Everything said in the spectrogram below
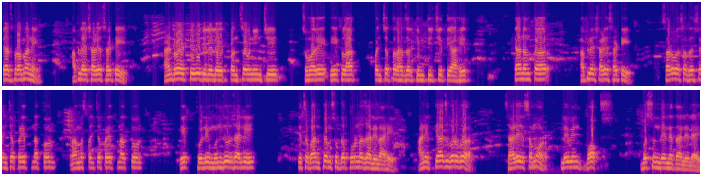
त्याचप्रमाणे आपल्या शाळेसाठी अँड्रॉइड टी व्ही दिलेले आहेत. पंचावन्न इंची सुमारे एक लाख पंच्याहत्तर हजार किमतीचे ते आहेत. त्यानंतर आपल्या शाळेसाठी सर्व सदस्यांच्या प्रयत्नातून ग्रामस्थांच्या प्रयत्नातून एक खोली मंजूर झाली. तिचं बांधकाम सुद्धा पूर्ण झालेलं आहे. आणि त्याचबरोबर शाळेसमोर लेविन बॉक्स बसून देण्यात आलेले आहे.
